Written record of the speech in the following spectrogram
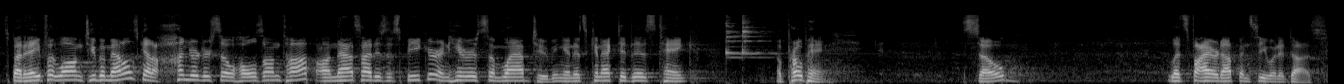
It's about an eight foot long tube of metal. It's got a hundred or so holes on top. On that side is a speaker, and here is some lab tubing, and it's connected to this tank of propane. So, let's fire it up and see what it does.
